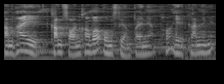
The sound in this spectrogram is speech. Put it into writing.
ทำให้คำสอนของพระองค์เสื่อมไปเนี่ย เพราะเหตุการณ์อย่างนี้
